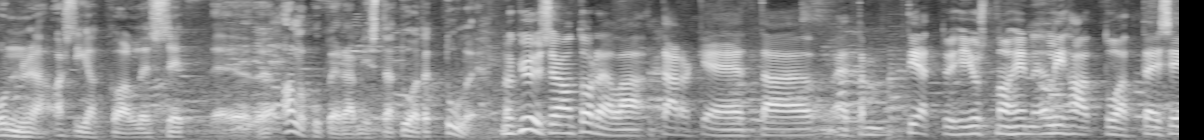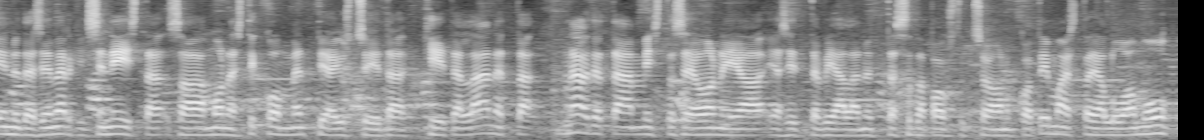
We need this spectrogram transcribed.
on asiakkaalle se äh, alkuperä, mistä tuote tulee? No kyllä se on todella tärkeää, että, että tiettyihin just noihin lihatuotteisiin nyt esimerkiksi niistä saa monesti kommenttia just siitä, kiitellään, että näytetään mistä se on ja, ja sitten vielä nyt tässä tapauksessa, että se on kotimaista ja luomuu.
